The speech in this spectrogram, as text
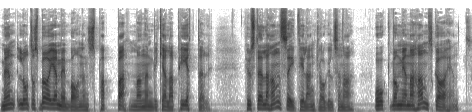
Men låt oss börja med barnens pappa mannen vi kallar Peter. Hur ställer han sig till anklagelserna? Och vad menar han ska ha hänt?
